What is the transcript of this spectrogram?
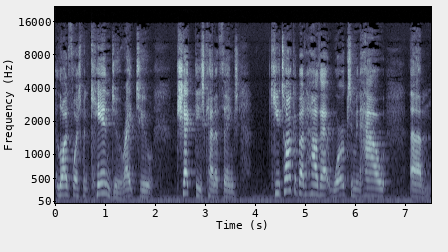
law enforcement can do, right, to check these kind of things. Can you talk about how that works? I mean, how, um,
